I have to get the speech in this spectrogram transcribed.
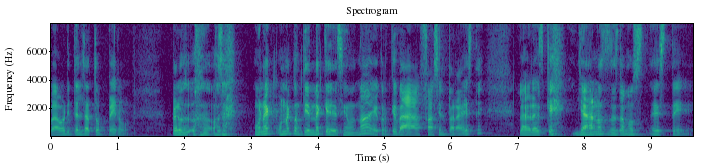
va ahorita el dato, pero, pero, o sea, una, una contienda que decimos, no, yo creo que va fácil para este. La verdad es que ya nos estamos este,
